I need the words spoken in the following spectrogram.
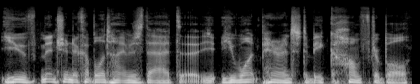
You've mentioned a couple of times that uh, you want parents to be comfortable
